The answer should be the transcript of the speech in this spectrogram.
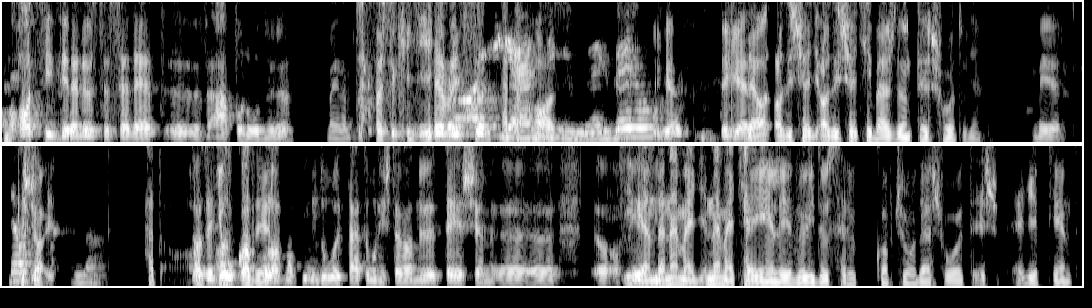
a hadszintéren összeszedett ápolónő, mely nem tudom, most csak így, így emlékszem. Ah, igen, Hát az. tényleg, de jó. Igen, igen. De az is egy, az is egy hibás döntés volt, ugye? miért? De És a- Hát De az, egy jó azért, kapcsolatnak indult, tehát úristen, a nő teljesen ö, ö, a férfi... Igen, de nem egy, nem egy helyén lévő időszerű kapcsolódás volt, és egyébként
